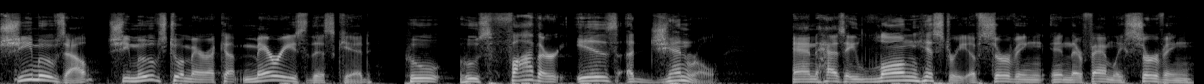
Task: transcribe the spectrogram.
she moves out. She moves to America, marries this kid who whose father is a general and has a long history of serving in their family, serving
